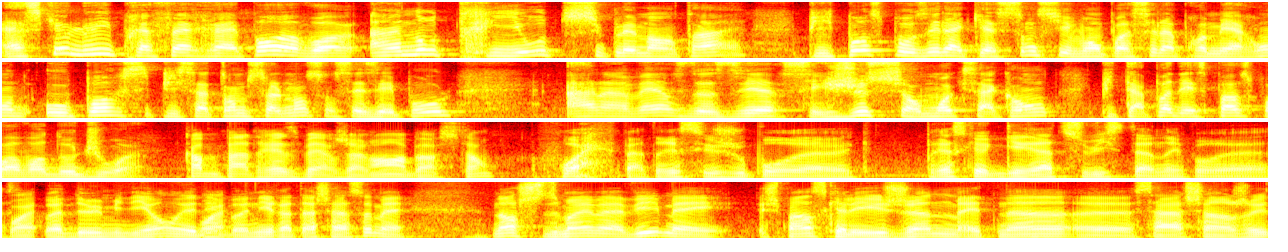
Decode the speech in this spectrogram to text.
est-ce que lui, il préférerait pas avoir un autre trio supplémentaire, puis pas se poser la question s'ils vont passer la première ronde ou pas, puis ça tombe seulement sur ses épaules, à l'inverse de se dire, c'est juste sur moi que ça compte, puis t'as pas d'espace pour avoir d'autres joueurs? Comme Patrice Bergeron à Boston. Ouais, Patrice, il joue pour euh, presque gratuit cette année pour euh, c'est quoi, 2 millions. Il y a Ouais. des bonnies rattachés à ça. Mais non, je suis du même avis, mais je pense que les jeunes, maintenant, euh, ça a changé.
